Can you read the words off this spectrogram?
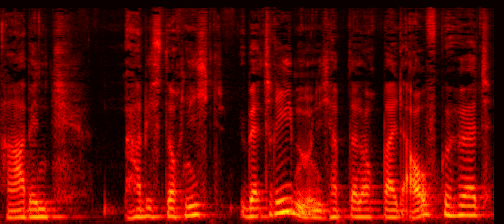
haben, habe ich es doch nicht übertrieben. Und ich habe dann auch bald aufgehört.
